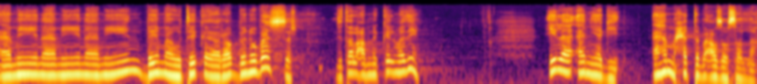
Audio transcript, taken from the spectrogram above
آمين آمين آمين بموتك يا رب نبشر. دي طالعة من الكلمة دي. إلى أن يجيء. أهم حتة بقى عاوز أوصل لها.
